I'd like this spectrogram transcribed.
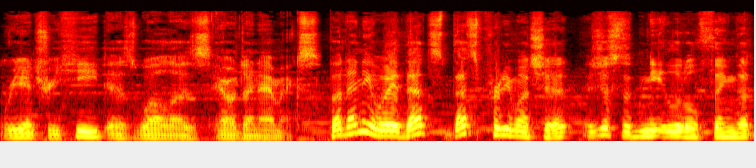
re-entry heat as well as aerodynamics. But anyway, that's that's pretty much it. It's just a neat little thing that,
